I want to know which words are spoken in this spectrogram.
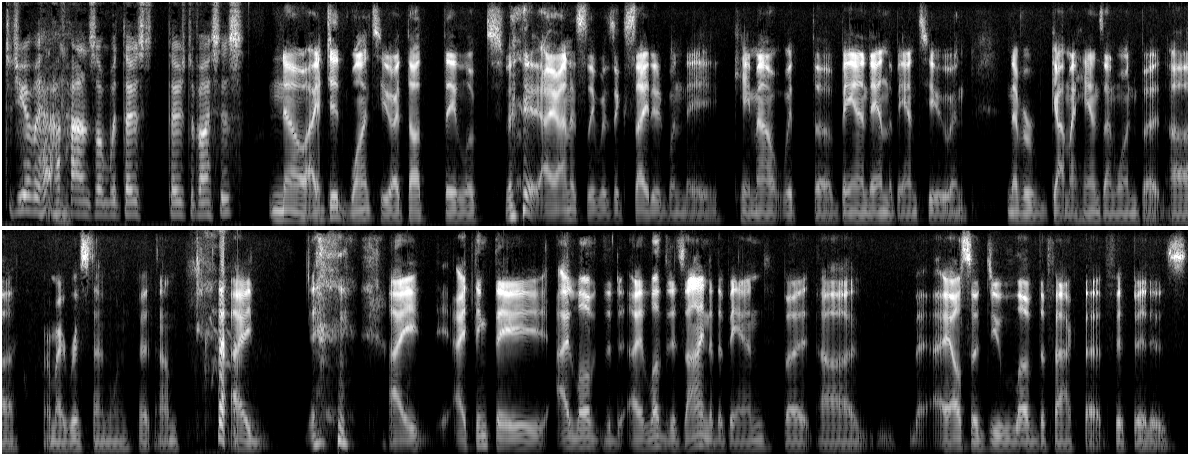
Did you ever have mm-hmm. hands on with those, those devices? No, I did want to. I thought they looked. I honestly was excited when they came out with the band and the band two, and never got my hands on one, but uh, or my wrist on one. But um, I I I think they I love the I love the design of the band, but uh, I also do love the fact that Fitbit is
